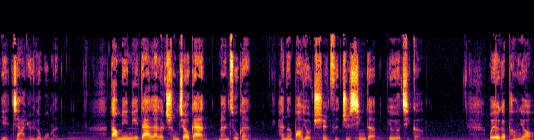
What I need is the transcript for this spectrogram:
也驾驭了我们。当名利带来了成就感、满足感，还能保有赤子之心的，又有几个？我有个朋友，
